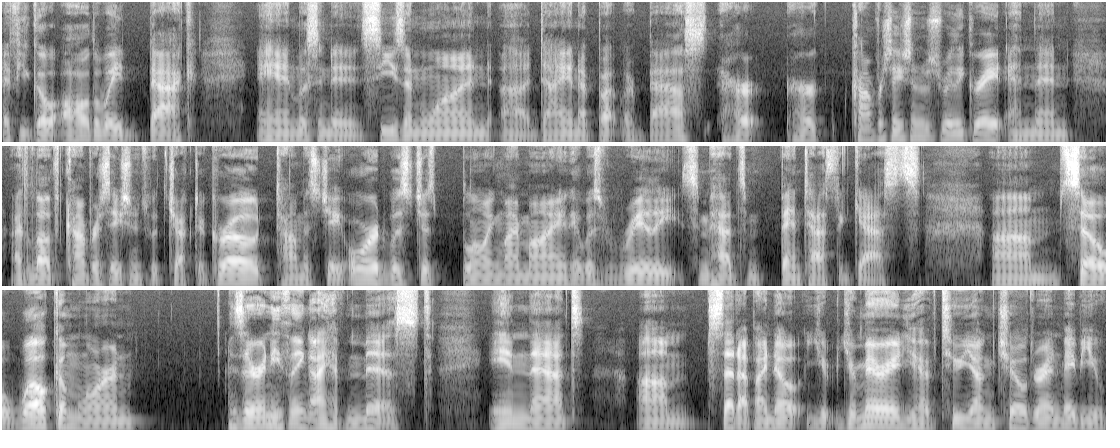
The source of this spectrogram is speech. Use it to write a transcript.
if you go all the way back and listen to season one, uh, Diana Butler Bass, her her conversation was really great. And then I loved conversations with Chuck DeGroat. Thomas J. Oord was just blowing my mind. It was really some had some fantastic guests. Um, so welcome, Lauren. Is there anything I have missed in that um, setup? I know you- you're married, you have two young children. Maybe you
